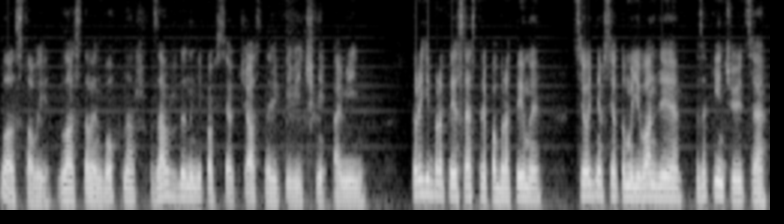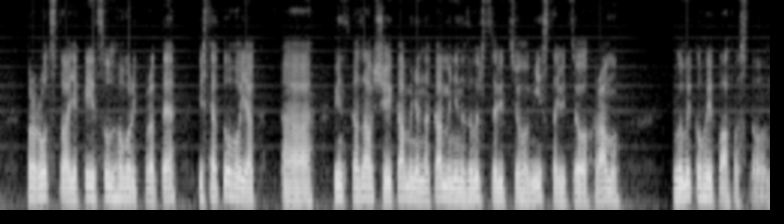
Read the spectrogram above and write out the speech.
Благослови, благословен Бог наш, завжди нині повсякчас на віки вічні. Амінь. Дорогі брати і сестри, побратими, сьогодні в Святому Євангелії закінчується пророцтво, яке Ісус говорить про те, після того, як Він сказав, що і каменя на камені не залишиться від цього міста, від цього храму великого і пафосного.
